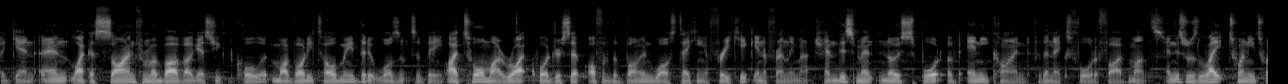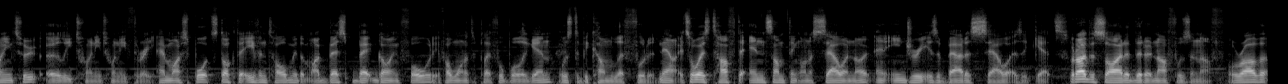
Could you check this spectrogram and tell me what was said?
again. And like a sign from above, I guess you could call it, my body told me that it wasn't to be. I tore my right quadricep off of the bone whilst taking a free kick in a friendly match. And this meant no sport of any kind for the next four to five months. And this was late 2022, early 2023. And my sports doctor even told me that my best bet going forward, if I wanted to play football again, was to become left-footed. Now, it's always tough to end something on a sour note, and injury is about as sour as it gets. But I decided that enough was enough. Or rather,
